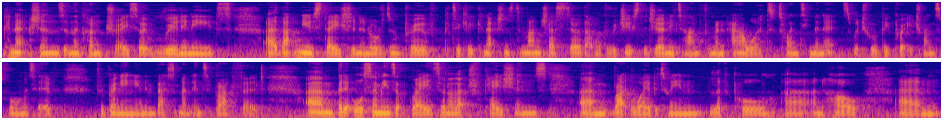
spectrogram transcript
connections in the country, so it really needs uh, that new station in order to improve, particularly connections to Manchester. That would reduce the journey time from an hour to 20 minutes, which would be pretty transformative for bringing in investment into Bradford. Um, but it also means upgrades and electrifications um, right the way between Liverpool uh, and Hull. Um,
